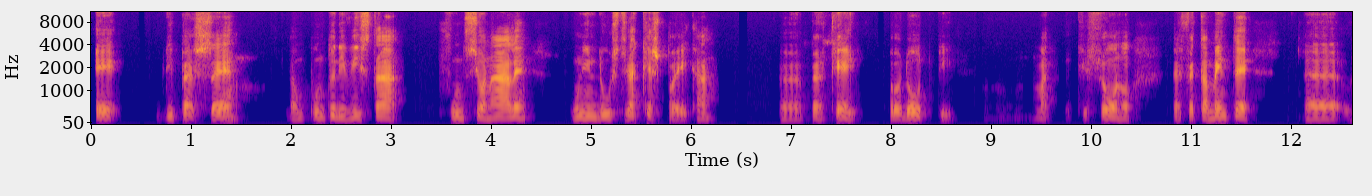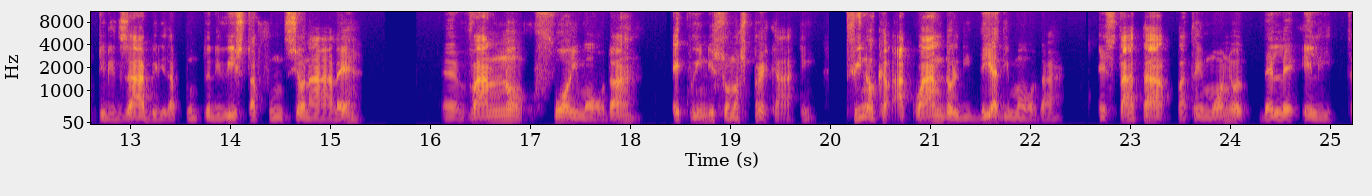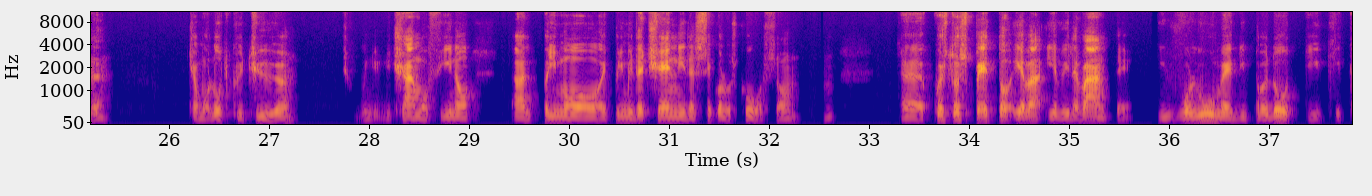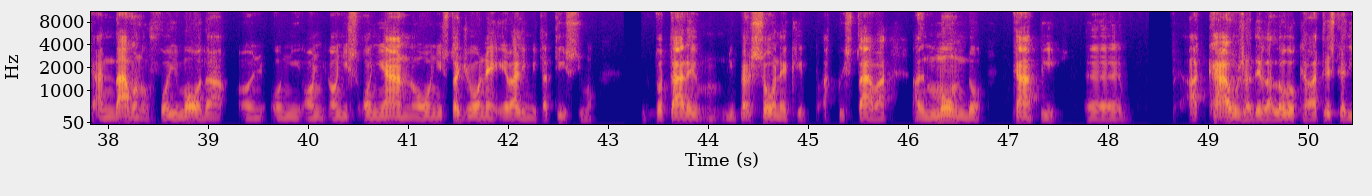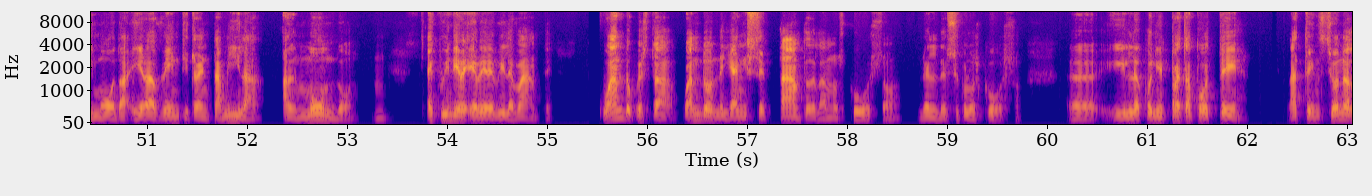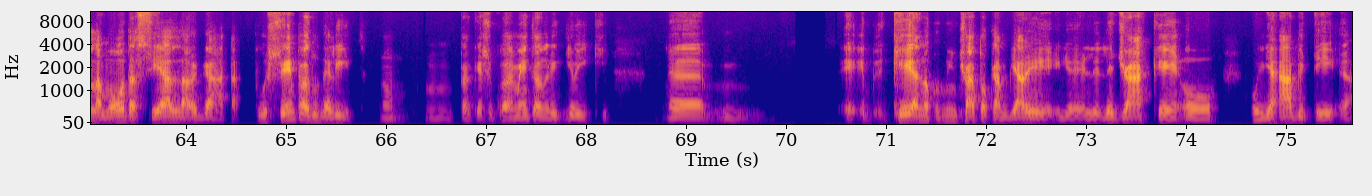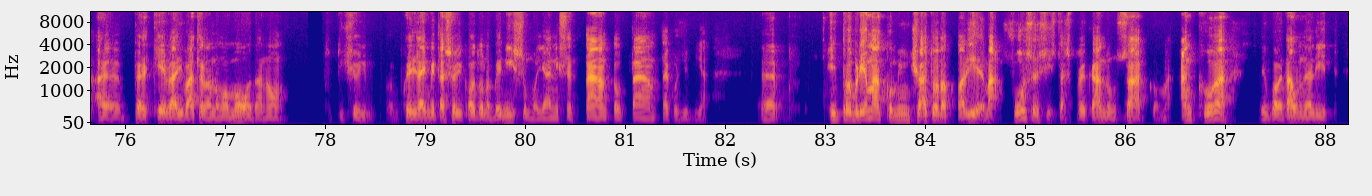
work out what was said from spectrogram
è di per sé da un punto di vista funzionale un'industria che spreca, eh, perché prodotti ma che sono perfettamente eh, utilizzabili dal punto di vista funzionale eh, vanno fuori moda e quindi sono sprecati. Fino a quando l'idea di moda è stata patrimonio delle elite, diciamo l'haute couture, quindi diciamo fino primo, ai primi decenni del secolo scorso, eh, questo aspetto era irrilevante. Il volume di prodotti che andavano fuori moda ogni, ogni, ogni, ogni anno, ogni stagione era limitatissimo. Il totale di persone che acquistava al mondo capi eh, a causa della loro caratteristica di moda era 20-30 mila al mondo e quindi era irrilevante. Quando, questa, quando negli anni 70 dell'anno scorso, del, del secolo scorso, eh, il, con il pret-à-porter l'attenzione alla moda si è allargata, pur sempre ad un'elite, no? Mm, perché sicuramente è un'elite di ricchi, eh, che hanno cominciato a cambiare le, le giacche o, o, gli abiti eh, perché era arrivata la nuova moda, no? Tutti, quelli della metà si ricordano benissimo gli anni 70, 80 e così via. Eh, il problema ha cominciato ad apparire, ma forse si sta sprecando un sacco, ma ancora riguardava un'elite.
